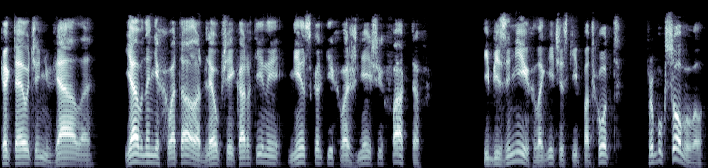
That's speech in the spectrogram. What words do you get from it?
как-то очень вяло, явно не хватало для общей картины нескольких важнейших фактов. И без них логический подход пробуксовывал,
